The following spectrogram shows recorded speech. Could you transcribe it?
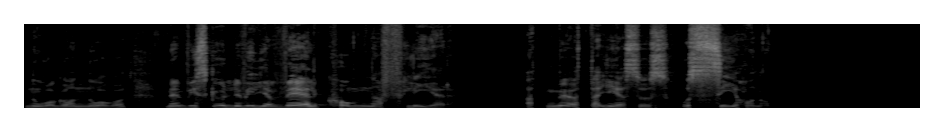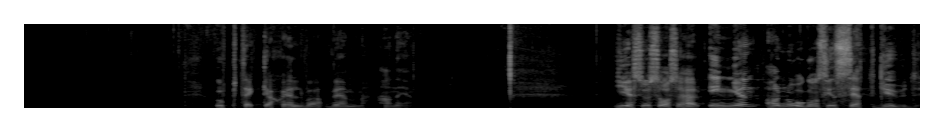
någon något, men vi skulle vilja välkomna fler att möta Jesus och se honom. Upptäcka själva vem han är. Jesus sa så här, ingen har någonsin sett Gud.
